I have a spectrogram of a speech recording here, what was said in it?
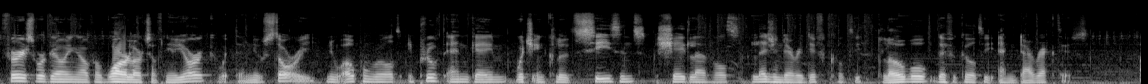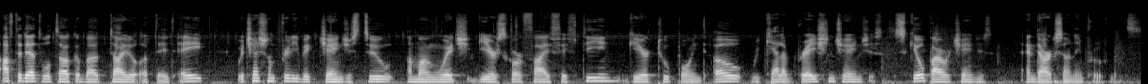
First we're going over Warlords of New York with the new story, new open world, improved endgame which includes seasons, shade levels, legendary difficulty, global difficulty and directives. After that we'll talk about Title Update 8 which has some pretty big changes too, among which Gear Score 515, Gear 2.0, recalibration changes, skill power changes and Dark Zone improvements.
